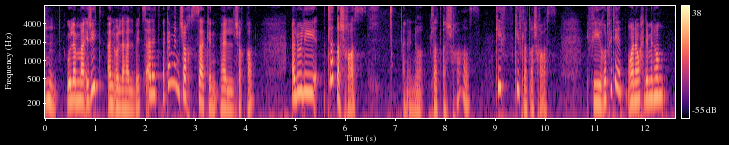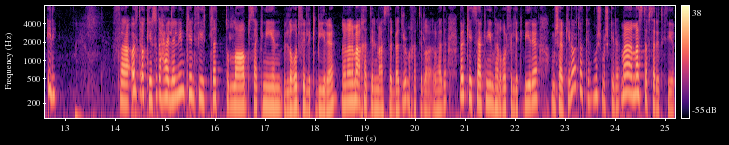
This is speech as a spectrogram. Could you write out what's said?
ولما اجيت انقل لهذا البيت سألت كم من شخص ساكن بهالشقة؟ قالوا لي ثلاث أشخاص. أنا إنه ثلاث أشخاص؟ كيف كيف ثلاث أشخاص؟ في غرفتين وأنا واحدة منهم إلي. فقلت okay صدق حالي لأن يمكن في ثلاث طلاب ساكنين بالغرفة الكبيرة. لأن أنا ما أخذت ال master bedroom أخذت هذا. بركي ساكنين بهالغرفة الكبيرة ومشاركين. قلت okay مش مشكلة. ما ما استفسرت كثير.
